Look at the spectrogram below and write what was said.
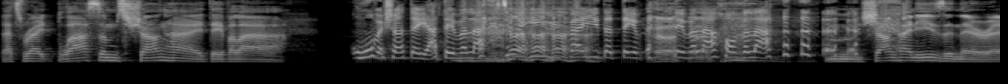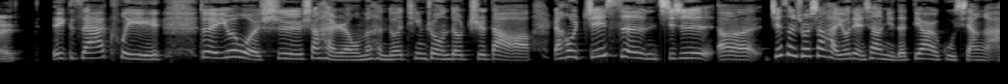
That's right, Blossoms Shanghai, Devala. 我们说对呀，对不啦？这个英语翻译的对对 不啦？好不啦？Mm, Shanghainese in there, right? Exactly，对，因为我是上海人，我们很多听众都知道啊。然后 Jason 其实呃，Jason 说上海有点像你的第二故乡啊。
